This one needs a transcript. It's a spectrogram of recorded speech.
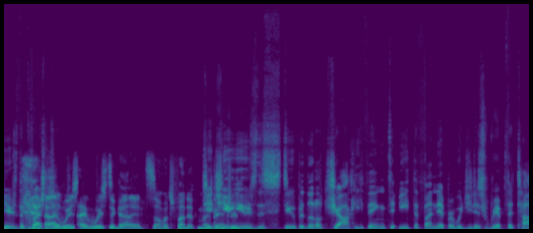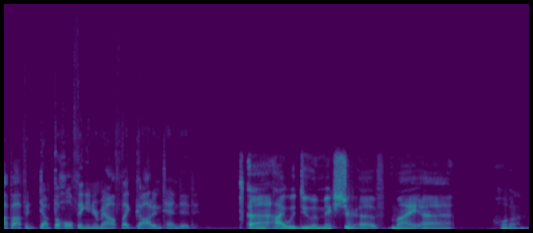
here's the question. I wish I wish to God I had so much fun dip in my Did pantry. you use the stupid little chalky thing to eat the Fun Dip, or would you just rip the top off and dump the whole thing in your mouth like God intended? Uh, I would do a mixture of my. Uh, hold on.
